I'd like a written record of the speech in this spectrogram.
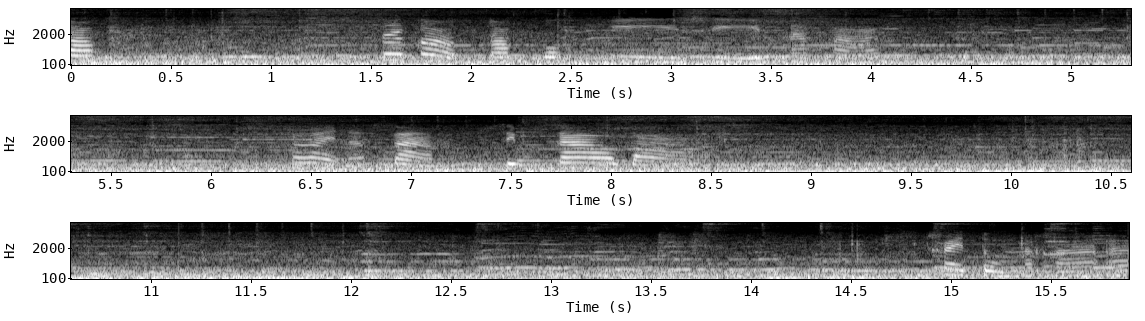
ต็อกไส้ กรอบต็อกบุกกีชีสนะคะ เท่าไหร่นะสามสิบเก้าบาท ไข่ตุ๋นนะคะ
